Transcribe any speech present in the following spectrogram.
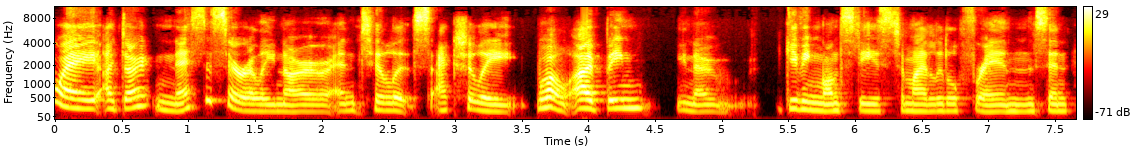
a way, I don't necessarily know until it's actually, well, I've been, you know, giving Monsties to my little friends and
